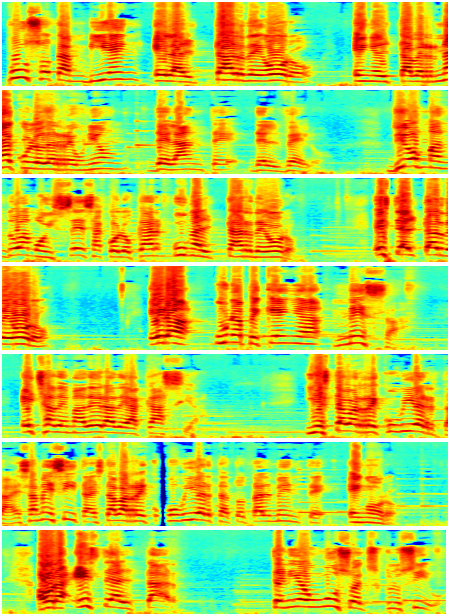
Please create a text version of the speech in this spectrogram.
puso también el altar de oro en el tabernáculo de reunión delante del velo. Dios mandó a Moisés a colocar un altar de oro. Este altar de oro era una pequeña mesa hecha de madera de acacia y estaba recubierta, esa mesita estaba recubierta totalmente en oro. Ahora, este altar tenía un uso exclusivo.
